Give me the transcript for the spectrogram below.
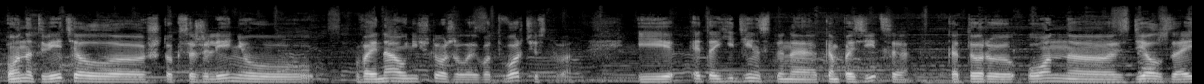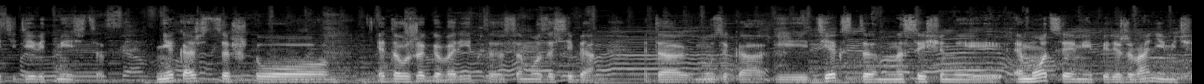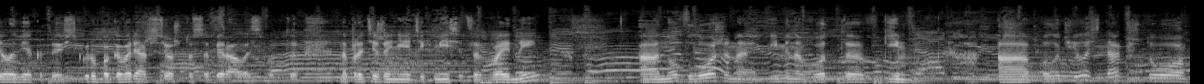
Он ответил, что, к сожалению, война уничтожила его творчество, и это единственная композиция, которую он э, сделал за эти 9 месяцев. Мне кажется, что это уже говорит э, само за себя. Это музыка и текст, насыщенный эмоциями, переживаниями человека. То есть, грубо говоря, все, что собиралось вот э, на протяжении этих месяцев войны, оно вложено именно вот в гимн. А получилось так, что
